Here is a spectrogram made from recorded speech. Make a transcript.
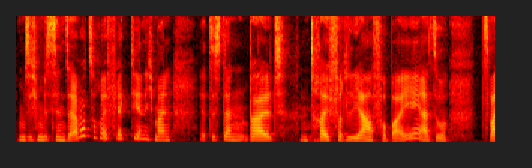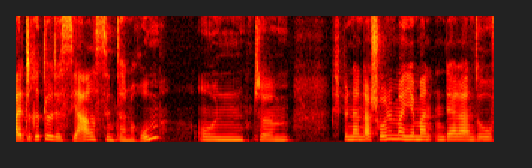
um sich ein bisschen selber zu reflektieren. Ich meine, jetzt ist dann bald ein Dreivierteljahr vorbei. Also zwei Drittel des Jahres sind dann rum und ähm, ich bin dann da schon immer jemanden, der dann so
